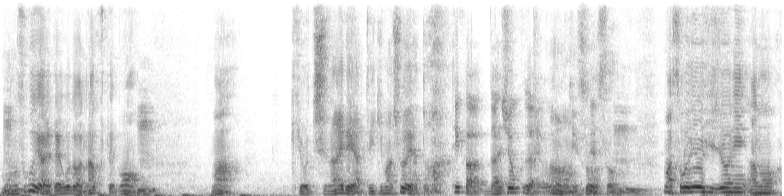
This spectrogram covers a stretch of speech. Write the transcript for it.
ものすごくやりたいことがなくても、まあ、気落ちしないでやっていきましょうやと。ていうか、大丈夫だよっていう、ね、そうそう。まあそういう非常に、あの、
